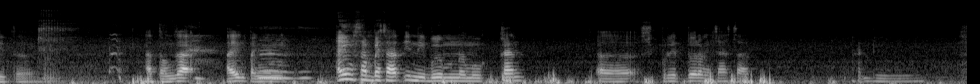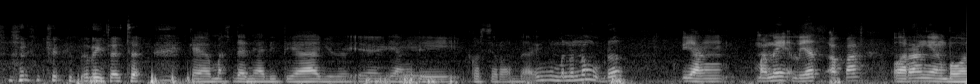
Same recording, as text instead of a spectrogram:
gitu atau enggak Aing pengen Aing sampai saat ini belum menemukan eh, spirit doll yang cacat Aduh. Yang cacat kayak Mas Dani Aditya gitu Iya, iya, yang iya. di kursi roda ini menemu bro yang mana lihat apa orang yang bawa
